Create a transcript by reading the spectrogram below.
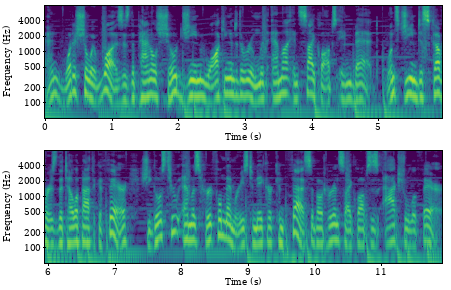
and what a show it was as the panel showed Jean walking into the room with Emma and Cyclops in bed. Once Jean discovers the telepathic affair, she goes through Emma's hurtful memories to make her confess about her and Cyclops' actual affair.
